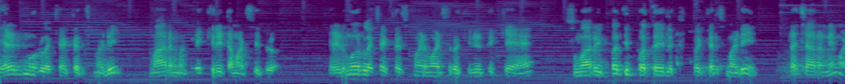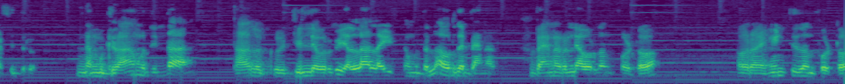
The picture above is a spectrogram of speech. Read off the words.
ಎರಡ್ ಮೂರು ಲಕ್ಷ ಖರ್ಚು ಮಾಡಿ ಮಾರಮ್ಮಗೆ ಕಿರೀಟ ಮಾಡಿಸಿದ್ರು. ಎರಡ್ ಮೂರು ಲಕ್ಷ ಖರ್ಚು ಮಾಡಿ ಮಾಡಿಸಿರೋ ಕಿರೀಟಕ್ಕೆ ಸುಮಾರು ಇಪ್ಪತ್ ಇಪ್ಪತ್ತೈದು ಲಕ್ಷ ರೂಪಾಯಿ ಖರ್ಚು ಮಾಡಿ ಪ್ರಚಾರನೇ ಮಾಡಿಸಿದ್ರು. ನಮ್ಮ ಗ್ರಾಮದಿಂದ ತಾಲೂಕು ಜಿಲ್ಲೆವರೆಗೂ ಎಲ್ಲಾ ಲೈಟ್ ಕಂಬದಲ್ಲ ಅವ್ರದೇ ಬ್ಯಾನರ್ ಬ್ಯಾನರ್ ಅಲ್ಲಿ ಅವ್ರದೊಂದು ಫೋಟೋ ಅವರ ಹೆಂಡತಿದೊಂದು ಫೋಟೋ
